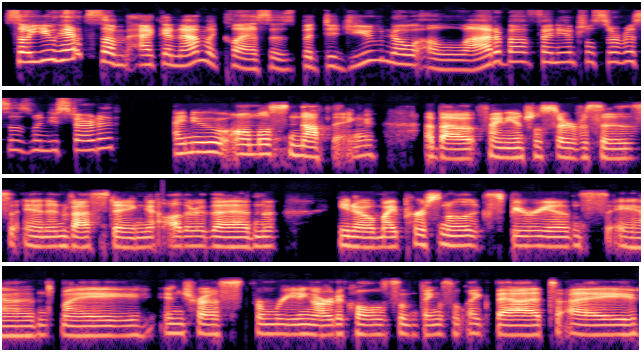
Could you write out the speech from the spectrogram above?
so you had some economic classes, but did you know a lot about financial services when you started? I knew almost nothing about financial services and investing other than you know, my personal experience and my interest from reading articles and things like that, I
